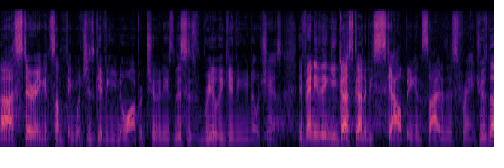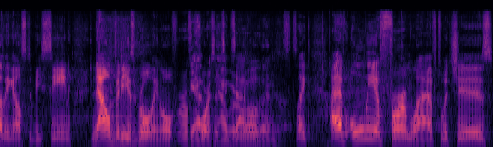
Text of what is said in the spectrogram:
uh, staring at something which is giving you no opportunities. This is really giving you no chance. If anything, you guys got to be scalping inside of this range. There's nothing else to be seen. Now Nvidia is rolling over. Of Yep, course, we're exactly rolling. It's like I have only Affirm left, which is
